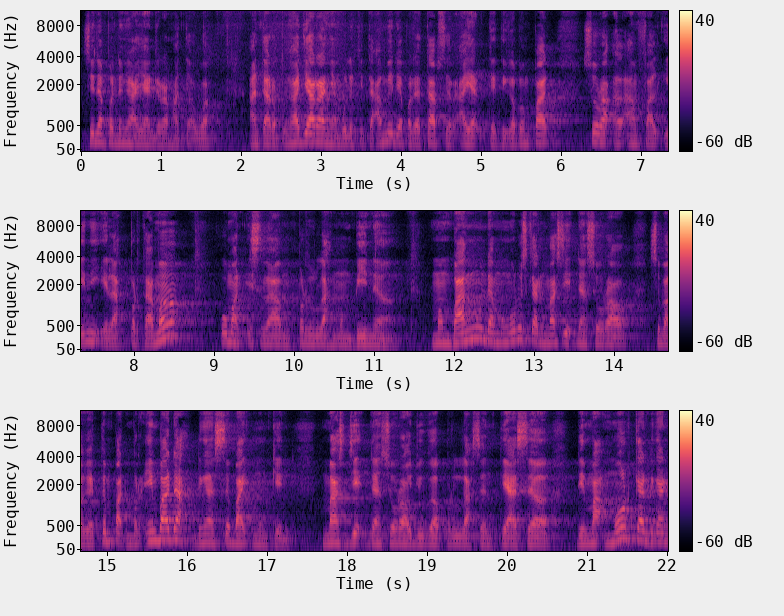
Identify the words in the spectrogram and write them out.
Sidang pendengar yang dirahmati Allah, antara pengajaran yang boleh kita ambil daripada tafsir ayat ke-34 surah Al-Anfal ini ialah pertama, umat Islam perlulah membina, membangun dan menguruskan masjid dan surau sebagai tempat beribadah dengan sebaik mungkin. Masjid dan surau juga perlulah sentiasa dimakmurkan dengan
